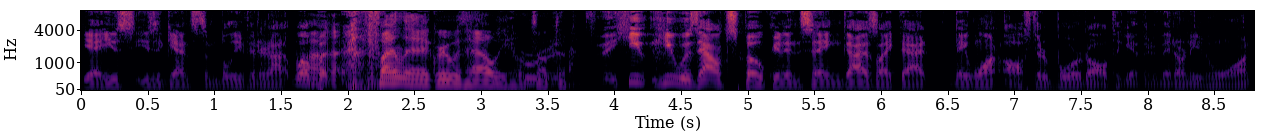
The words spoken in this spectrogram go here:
yeah, he's he's against them. Believe it or not. Well, but Uh, finally, I agree with Howie on something. he he was outspoken in saying guys like that they want off their board altogether. They don't even want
